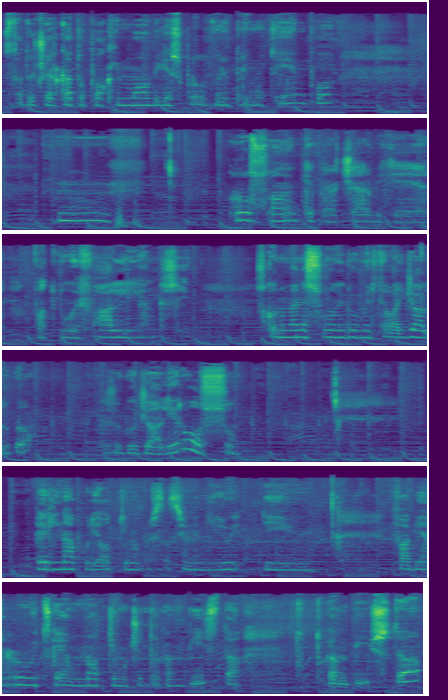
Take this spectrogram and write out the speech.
è stato cercato poco immobile soprattutto nel primo tempo. Mm, rosso anche per Acerbi che ha fatto due falli, anche se secondo me nessuno dei due meritava il giallo, però preso due gialli rosso. Per il Napoli ottima prestazione di, lui, di Fabian Ruiz che è un ottimo centrocampista, tuttocampista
